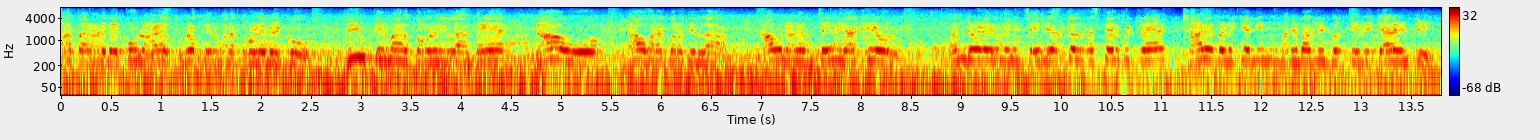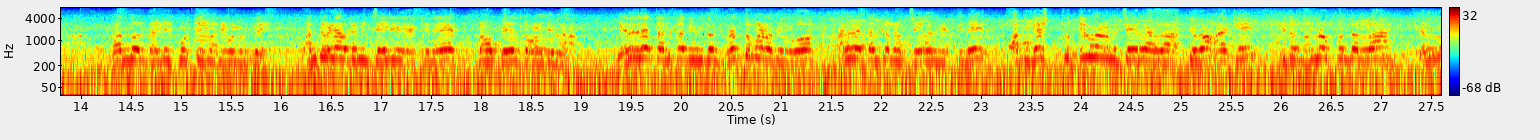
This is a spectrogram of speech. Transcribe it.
ಮಾತನಾಡಬೇಕು, ನಾಳೆ ದೃಢ ತೀರ್ಮಾನ ತಗೊಳ್ಳೇಬೇಕು. ನೀವು ತೀರ್ಮಾನ ತಗೊಳ್ಳಿಲ್ಲ ಅಂದರೆ ನಾವು ನಾವು ಹೊರಗೆ ಬರೋದಿಲ್ಲ. ನಾವು ನಾಳೆ ಜೈಲಿಗೆ ಹಾಕ್ರಿ ಅವರು. ಒಂದು ವೇಳೆ ಇವ್ರು ನನಗೆ ಜೈಲಿಗೆ ಹಾಕ್ದಲ್ಲಿ ರಸ್ತೆಯಲ್ಲಿ ಬಿಟ್ಟರೆ ನಾಳೆ ಬೆಳಿಗ್ಗೆ ನಿಮ್ಮ ಮನೆ ಬಾಗಿಲಿಗೆ ಬರ್ತೀವಿ, ಗ್ಯಾರಂಟಿ. ಬಂದು ಅಲ್ಲಿ ಕೂರ್ತೀವಿ ಕೊಡ್ತೀವಿ ಮನೆ ಒಂದು ವೇಳೆ ಅವ್ರು ನಿಮಗೆ ಜೈಲಿಗೆ ಹಾಕಿದರೆ ನಾವು ಬೇಲ್ ತಗೊಳ್ಳೋದಿಲ್ಲ ಎಲ್ಲೇ ತನಕ ನೀವು ಇದನ್ನು ರದ್ದು ಮಾಡೋದಿಲ್ವೋ, ಅಲ್ಲೇ ತನಕ ನಾವು ಜೈಲಲ್ಲಿ ಇರ್ತೀವಿ. ಅದು ಎಷ್ಟು ತಿಂಗಳು ನಮ್ಮ ಜೈಲಲ್ಲ ಹಾಕ್ತಿರೋ ಹಾಕಿ ಇದು ನನ್ನ ಒಪ್ಪಂದಲ್ಲ ಎಲ್ಲ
